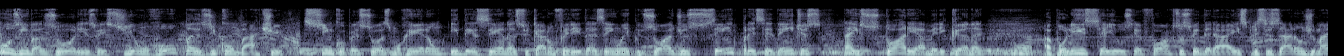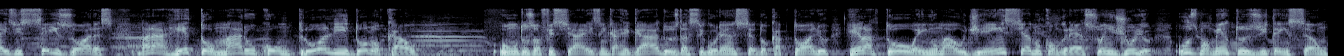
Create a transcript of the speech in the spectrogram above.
Os invasores vestiam roupas de combate. Cinco pessoas morreram e dezenas ficaram feridas em um episódio sem precedentes na história americana. A polícia e os reforços federais precisaram de mais de seis horas para retomar o controle do local. Um dos oficiais encarregados da segurança do Capitólio relatou em uma audiência no Congresso em julho os momentos de tensão.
